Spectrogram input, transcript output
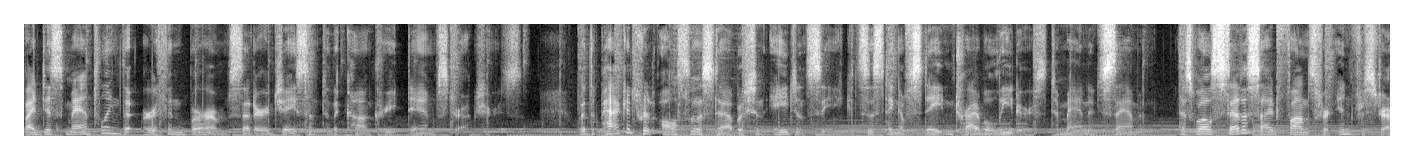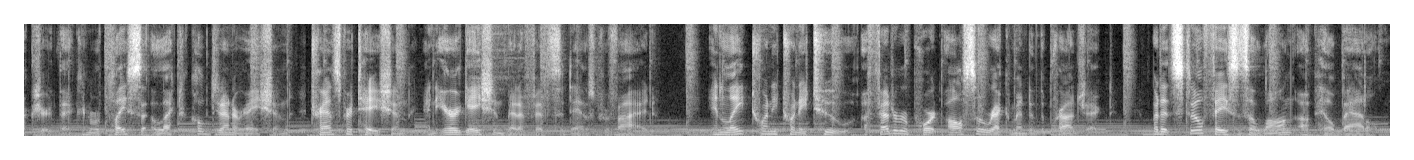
by dismantling the earthen berms that are adjacent to the concrete dam structures. But the package would also establish an agency consisting of state and tribal leaders to manage salmon as well as set aside funds for infrastructure that can replace the electrical generation, transportation, and irrigation benefits the dams provide. In late 2022, a federal report also recommended the project, but it still faces a long uphill battle.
